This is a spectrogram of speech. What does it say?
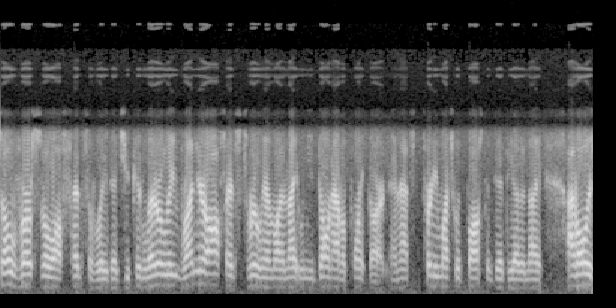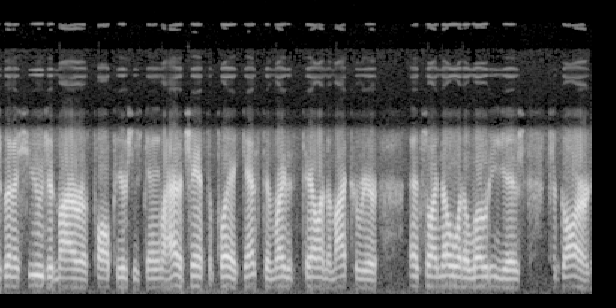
so versatile offensively that you can literally run your offense through him on a night when you don't have a point guard, and that's pretty much what Boston did the other night. I've always been a huge admirer of Paul Pierce's game. I had a chance to play against him right at the tail end of my career, and so I know what a load he is to guard.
